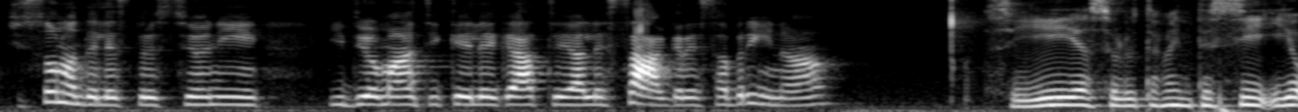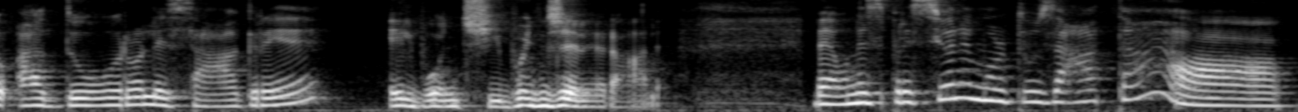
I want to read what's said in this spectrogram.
Ci sono delle espressioni idiomatiche legate alle sagre, Sabrina? Sì, assolutamente sì. Io adoro le sagre e il buon cibo in generale. Beh, un'espressione molto usata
